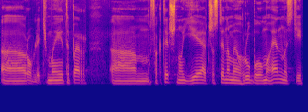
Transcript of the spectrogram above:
роблять. Ми тепер е, фактично є частинами групи гомогенності,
